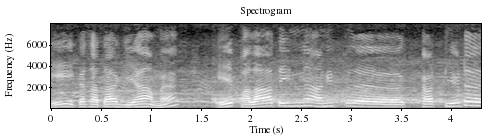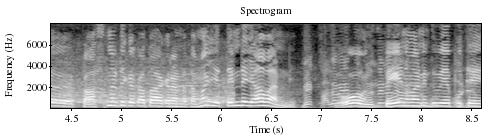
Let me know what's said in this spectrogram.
ඒ එක සතා ගියාම ඒ පලාතේ ඉන්න අනිත් කට්ටියට ප්‍රශ්න ටික කතා කරන්න තමයි එතෙන්ට යවන්නේ. ඕන් පේනවනේ දුවේ පුතේ.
